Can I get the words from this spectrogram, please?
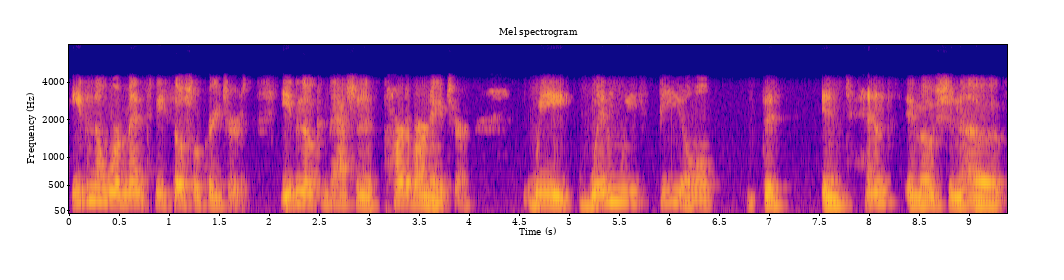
even though we're meant to be social creatures, even though compassion is part of our nature, we when we feel this intense emotion of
